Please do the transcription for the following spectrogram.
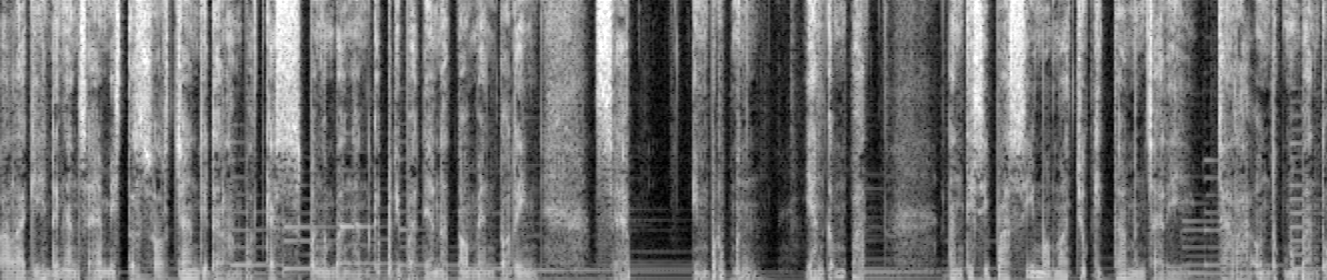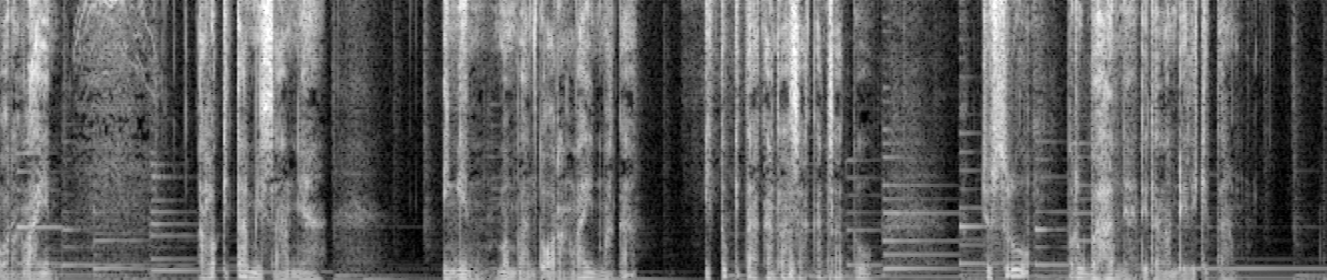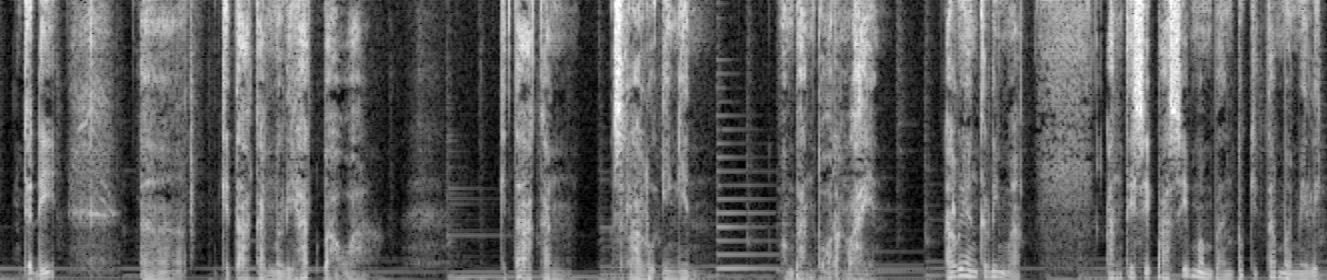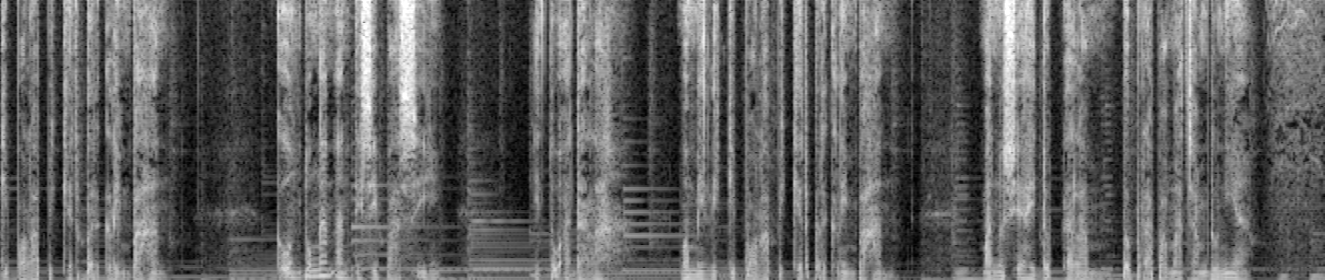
Jumpa lagi dengan saya Mr. Sorchan di dalam podcast pengembangan kepribadian atau mentoring self improvement. Yang keempat, antisipasi memacu kita mencari cara untuk membantu orang lain. Kalau kita misalnya ingin membantu orang lain, maka itu kita akan rasakan satu justru perubahan ya di dalam diri kita. Jadi uh, kita akan melihat bahwa kita akan selalu ingin membantu orang lain. Lalu yang kelima, antisipasi membantu kita memiliki pola pikir berkelimpahan. Keuntungan antisipasi itu adalah memiliki pola pikir berkelimpahan. Manusia hidup dalam beberapa macam dunia.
